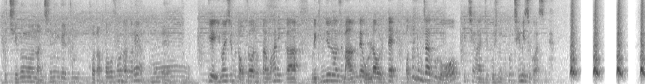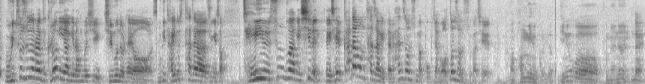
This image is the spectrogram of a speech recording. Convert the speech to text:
근데 지금은 안 치는 게 좀 더 낫다고 생각을 해요. 오. 네. 이게 이번 시즌부터 없어졌다고 하니까 우리 김진우 선수 마운드에 올라올 때 어떤 동작으로 피칭을 하는지 보시는 것도 재미있을 것 같습니다. 우리 투수들한테 그런 이야기를 한 번씩 질문을 해요. 우리 다이노스 타자 중에서 제일 승부하기 싫은, 그러니까 제일 까다로운 타자가 있다면 한 선수만 뽑자면 어떤 선수가 제일? 아마 박민우 걸요. 민우가 보면은 네.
